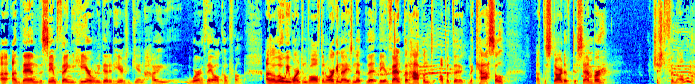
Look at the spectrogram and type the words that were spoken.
uh, and then the same thing here we did it here. Again, how, where have they all come from? And although we weren't involved in organising it, the, the event that happened up at the, the castle at the start of December, just phenomenal.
